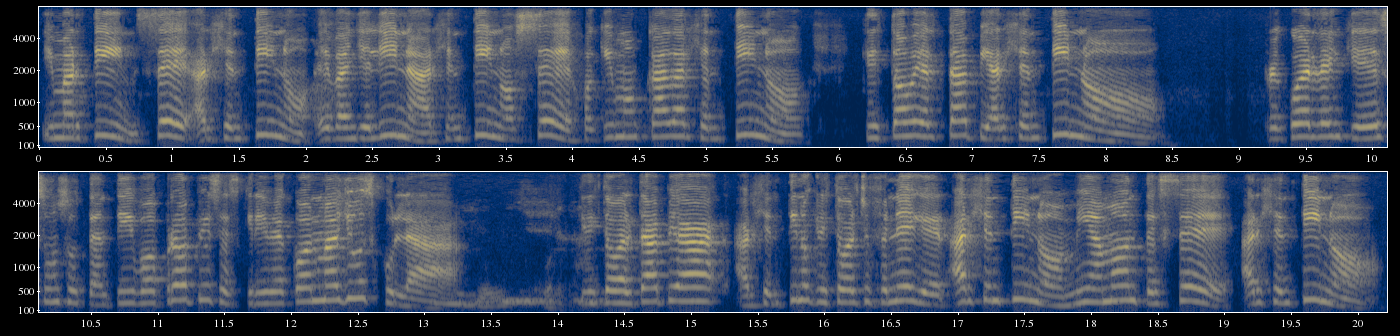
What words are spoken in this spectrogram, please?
y Martín, C, argentino. Evangelina, argentino. C, Joaquín Moncada, argentino. Cristóbal Tapia, argentino. Recuerden que es un sustantivo propio y se escribe con mayúscula. Cristóbal Tapia, argentino. Cristóbal Schufenegger, argentino. Mía Montes, C, argentino.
